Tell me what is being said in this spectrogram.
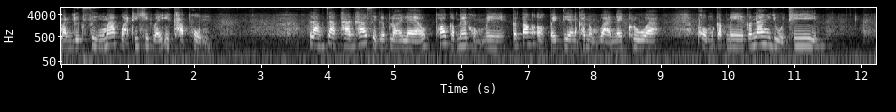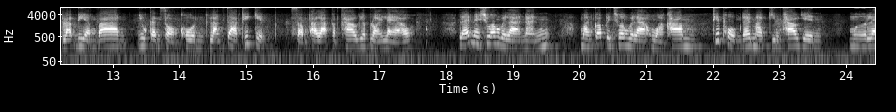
มันลึกซึ้งมากกว่าที่คิดไว้อีกครับผมหลังจากทานข้าวเสร็จเรียบร้อยแล้ว พ่อกับแม่ของเมย์ก็ต้องออกไปเตรียมขนมหวานในครัว ผมกับเมย์ก็นั่งอยู่ที่ ระเบียงบ้านอยู่กันสองคนหลังจากที่เก็บสัมภาระกับข้าวเรียบร้อยแล้ว และในช่วงเวลานั้น มันก็เป็นช่วงเวลาหัวค่ำที่ผมได้มากินข้าวเย็น มื้อแร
